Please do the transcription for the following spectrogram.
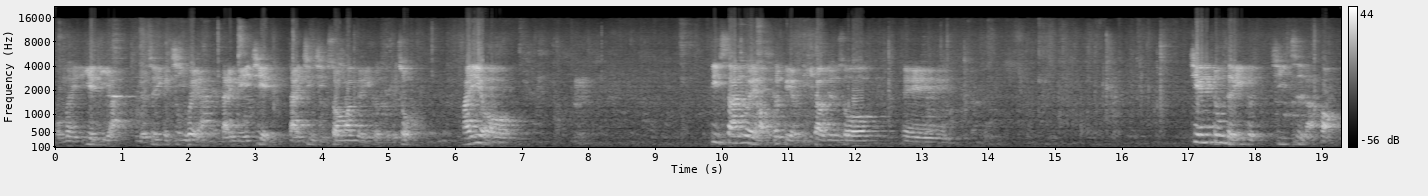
我们很愿意啊，有这一个机会啊，来媒介来进行双方的一个合作。还有第三位哈，特别有提到就是说，诶，监督的一个机制了哈，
